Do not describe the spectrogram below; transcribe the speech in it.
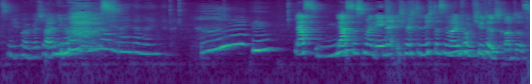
Lass mich mal bitte an die Maus. Nein, nein, nein, nein. Lass, lass es, Marlene. Ich möchte nicht, dass du meinen Computer schrottest.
